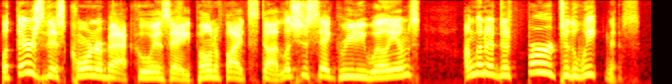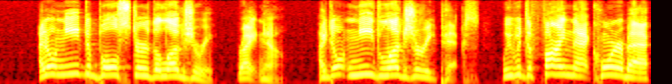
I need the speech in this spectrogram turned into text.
but there's this cornerback who is a bona fide stud. Let's just say Greedy Williams. I'm going to defer to the weakness. I don't need to bolster the luxury right now. I don't need luxury picks. We would define that cornerback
